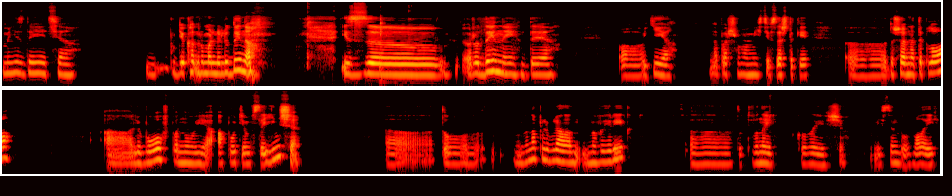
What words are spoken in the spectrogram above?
мені здається, будь-яка нормальна людина із е, родини, де є на першому місці все ж таки душевне тепло, любов панує, а потім все інше, е, то вона полюбляла Новий рік. Е, Тут вони, коли ще мій син був малий,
